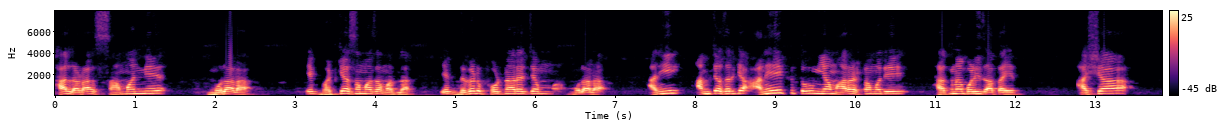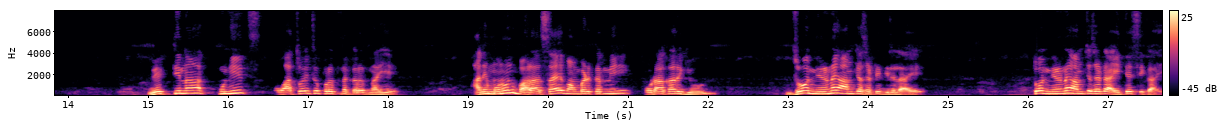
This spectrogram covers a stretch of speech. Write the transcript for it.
हा लढा सामान्य मुलाला एक भटक्या समाजामधला एक दगड फोडणाऱ्याच्या म- मुलाला आणि आमच्यासारख्या अनेक तरुण या महाराष्ट्रामध्ये हाकना बळी जात आहेत. अशा व्यक्तींना कुणीच वाचवायचा प्रयत्न करत नाही आहे आणि म्हणून बाळासाहेब आंबेडकरांनी पुढाकार घेऊन जो निर्णय आमच्यासाठी दिलेला आहे तो निर्णय आमच्यासाठी ऐतिहासिक आहे.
